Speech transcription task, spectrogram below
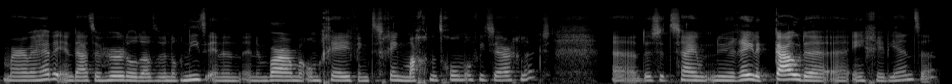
maar we hebben inderdaad de hurdle dat we nog niet in een, in een warme omgeving, het is geen magnetron of iets dergelijks. Eh, dus het zijn nu redelijk koude eh, ingrediënten.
